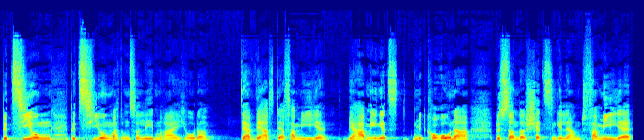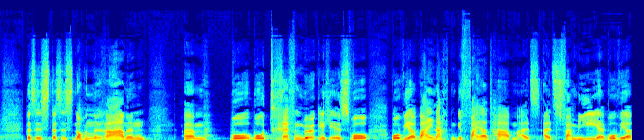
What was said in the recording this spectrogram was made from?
Beziehung, Beziehung macht unser Leben reich, oder? Der Wert der Familie, wir haben ihn jetzt mit Corona besonders schätzen gelernt. Familie, das ist, das ist noch ein Rahmen, ähm, wo, wo Treffen möglich ist, wo, wo wir Weihnachten gefeiert haben als, als Familie, wo wir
